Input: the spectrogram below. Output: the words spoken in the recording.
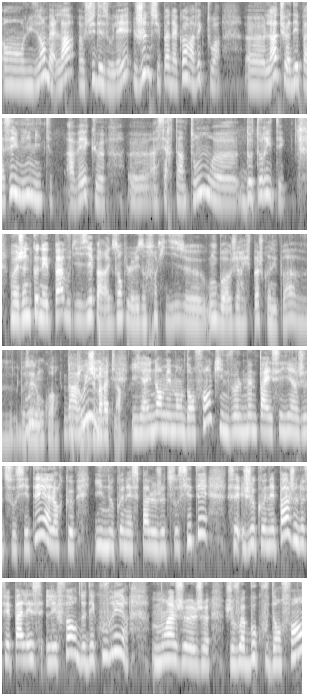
en lui disant ben là, je suis désolée, je ne suis pas d'accord avec toi. Là, tu as dépassé une limite avec euh, un certain ton euh, d'autorité. Ouais, je ne connais pas, vous disiez par exemple les enfants qui disent euh, bon bah j'y arrive pas, je connais pas, bah, c'est non quoi. Bah oui, je m'arrête là. Il y a énormément d'enfants qui ne veulent même pas essayer un jeu de société alors que ils ne connaissent pas le jeu de société. C'est je connais pas, je ne fais pas l'effort de découvrir. Moi je, je, je vois beaucoup d'enfants,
